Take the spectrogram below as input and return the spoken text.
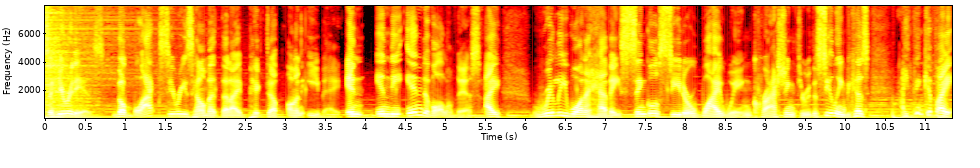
So here it is, the Black Series helmet that I picked up on eBay. And in the end of all of this, I really want to have a single-seater Y-wing crashing through the ceiling because I think if I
